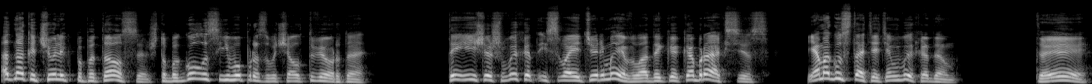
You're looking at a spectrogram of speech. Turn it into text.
Однако Чолик попытался, чтобы голос его прозвучал твердо. «Ты ищешь выход из своей тюрьмы, владыка Кабраксис. Я могу стать этим выходом. Ты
